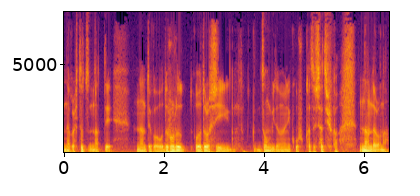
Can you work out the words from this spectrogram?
なんか一つになってなんていうか驚驚しいゾンビのようにこう復活したというかなんだろうな。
